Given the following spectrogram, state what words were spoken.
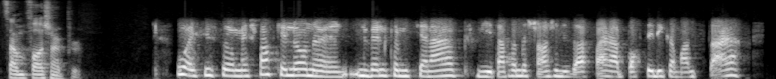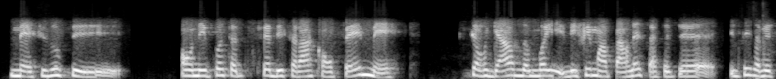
ça me fâche un peu. Oui, c'est sûr. Mais je pense que là, on a une nouvelle commissionnaire, puis il est en train de changer des affaires, apporter des commanditaires. Mais c'est sûr, c'est on n'est pas satisfait des salaires qu'on fait, mais si on regarde, moi, les filles m'en parlaient, ça faisait, une fille, ça fait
